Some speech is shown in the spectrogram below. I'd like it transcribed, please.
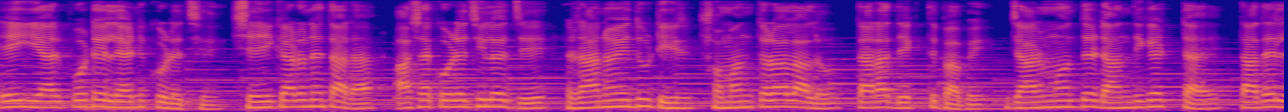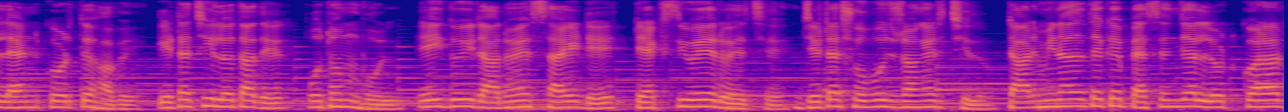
এই এয়ারপোর্টে ল্যান্ড করেছে। সেই কারণে তারা আশা করেছিল যে রানওয়ে দুটির সমান্তরাল আলো তারা দেখতে পাবে, যার মধ্যে ডান দিকেরটায় তাদের ল্যান্ড করতে হবে। এটা ছিল তাদের প্রথম ভুল। এই দুই রানওয়ের সাইডে ট্যাক্সিওয়ে রয়েছে, যেটা সবুজ রঙের ছিল। টার্মিনাল থেকে প্যাসেঞ্জার লোড করার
